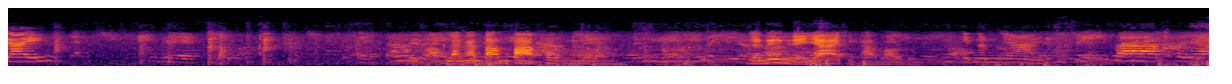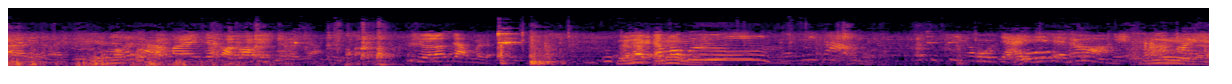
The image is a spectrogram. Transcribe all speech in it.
ไก่แล้วก็ตั้มปลาคมหนึง อย่าดื่มเดี๋ยวย่ายสิครับเราดูกินน้ำยายทราบก็ยากรู้มากกว่าทำไมจะขอรออีกเดี๋ยวเราจำเชื่อแล้วจำไปเลยเดี๋ยวเราจะเอาดื่มามบึงปูใจดีเลยเนาะนี่เลย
